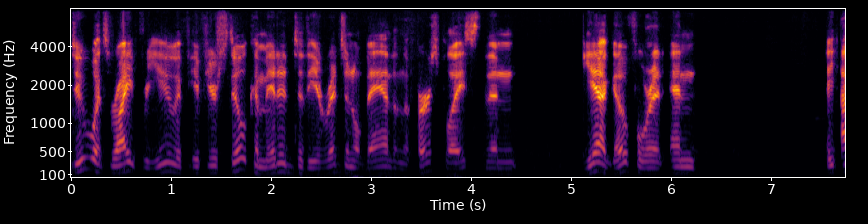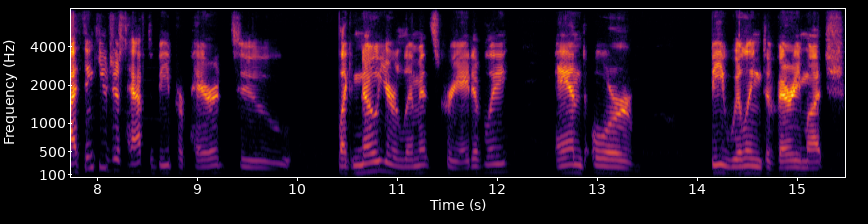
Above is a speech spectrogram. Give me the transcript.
do what's right for you. If if you're still committed to the original band in the first place, then yeah, go for it. And I- think you just have to be prepared to like know your limits creatively, and or be willing to very much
